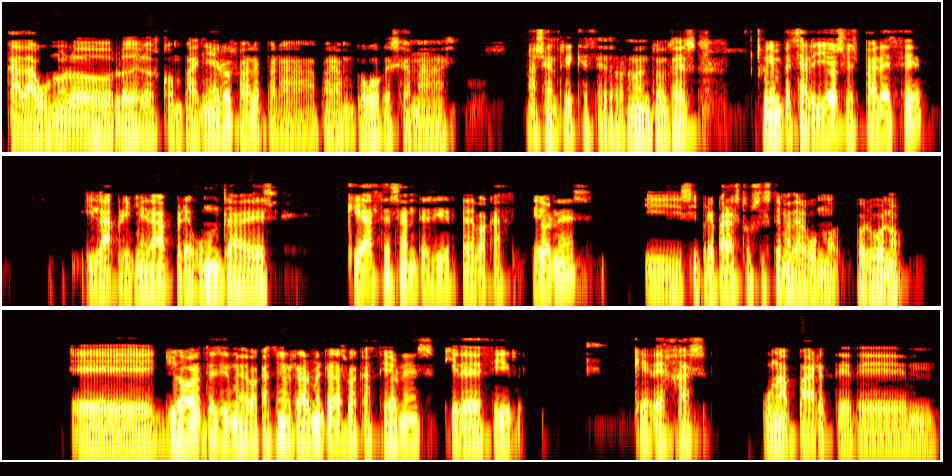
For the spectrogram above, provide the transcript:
cada uno lo, de los compañeros, ¿vale? Para, para un poco que sea más, más enriquecedor, ¿no? Entonces, voy a empezar yo, si os parece. Y la primera pregunta es, ¿qué haces antes de irte de vacaciones? Y si preparas tu sistema de algún modo. Pues bueno, eh, yo antes de irme de vacaciones, realmente las vacaciones quiere decir que dejas una parte de,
